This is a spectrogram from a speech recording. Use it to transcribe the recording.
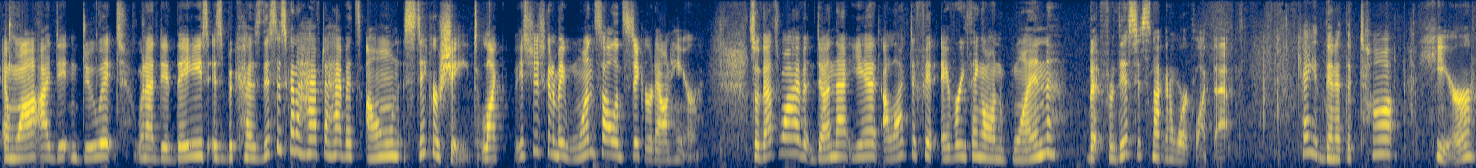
and why I didn't do it when I did these is because this is to have to have its own sticker sheet. Like, it's just to be one solid sticker down here. So that's why I haven't done that yet. I like to fit everything on one, but for this, it's not to work like that. Okay, then at the top here,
